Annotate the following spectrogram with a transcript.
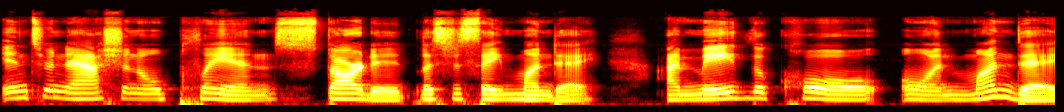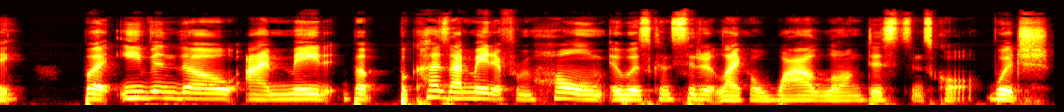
international plan started, let's just say Monday. I made the call on Monday, but even though I made it, but because I made it from home, it was considered like a wild long distance call, which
